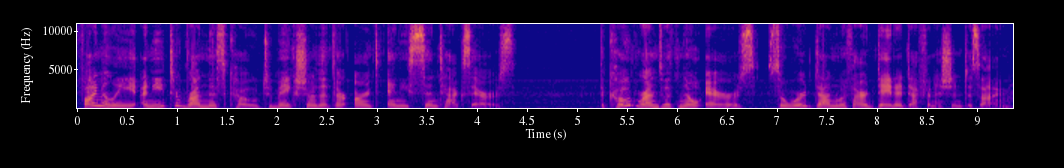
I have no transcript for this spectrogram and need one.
Finally, I need to run this code to make sure that there aren't any syntax errors. The code runs with no errors, so we're done with our data definition design.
